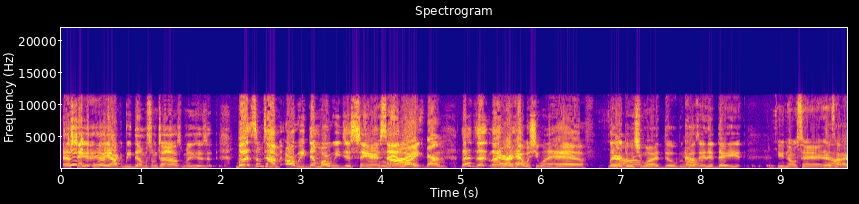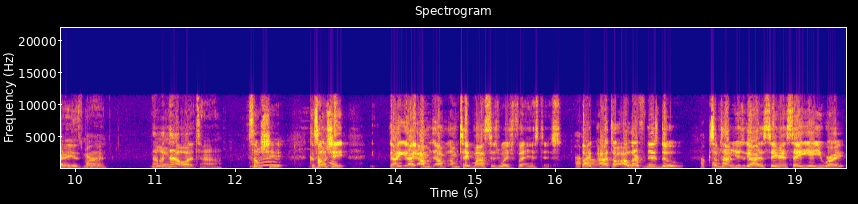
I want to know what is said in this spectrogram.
that shit, hell yeah, I can be dumb sometimes. But sometimes, are we dumb or are we just sitting here and saying like, let the- let her have what she want to have, let her do what she want to do because no. at the the day, you know what I'm saying? That's No, how it's is, man. No, Yeah. not all the time. Some shit, cause some shit. Like, like I'm, I'm, I'm gonna take my situation for instance. Like Uh-oh. I told, I learned from this dude. Okay. Sometimes you just gotta sit here and say, yeah, you right.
